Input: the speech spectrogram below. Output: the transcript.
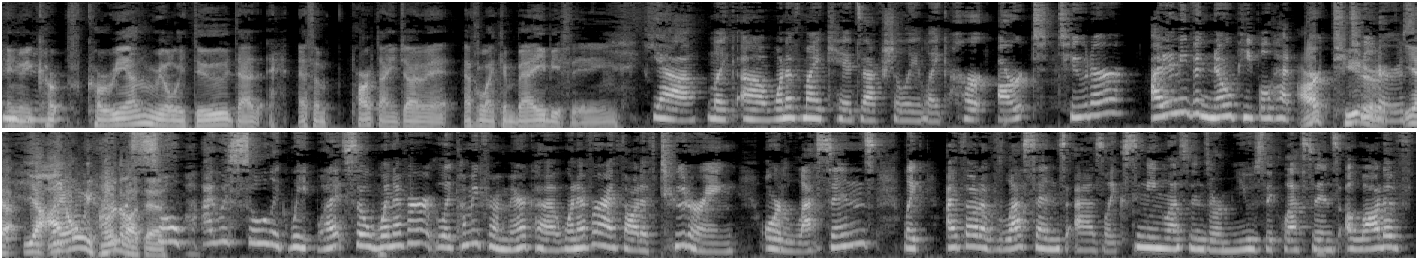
Anyway, Co- Korean really do that as a part-time job, as like a babysitting. Yeah, like uh, one of my kids actually, like her art tutor. I didn't even know people had art, Art tutor. tutors. Yeah, yeah, I only heard I about that. So I was so like, wait, what? So whenever, like, coming from America, whenever I thought of tutoring or lessons, like, I thought of lessons as like singing lessons or music lessons. A lot of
